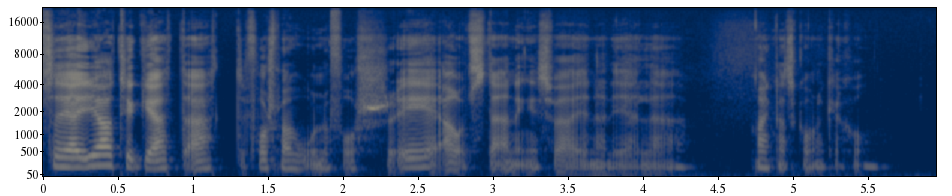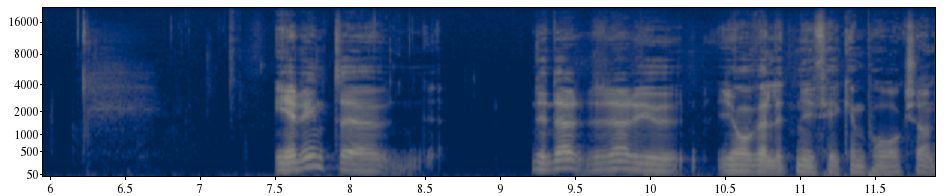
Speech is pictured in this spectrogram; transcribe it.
så jag, jag, tycker att, att Forsman Bonefors är outstanding i Sverige när det gäller marknadskommunikation. Är det inte det där, det där är ju jag väldigt nyfiken på också.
